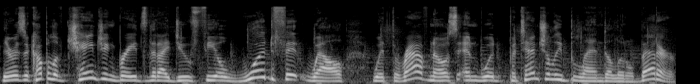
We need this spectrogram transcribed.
there is a couple of changing breeds that I do feel would fit well with the Ravnos and would potentially blend a little better.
